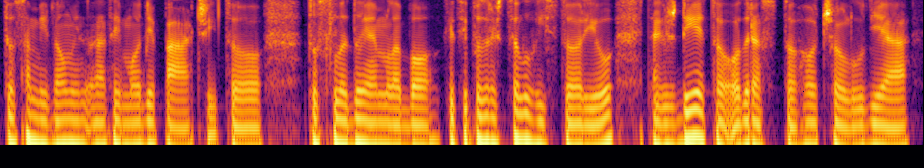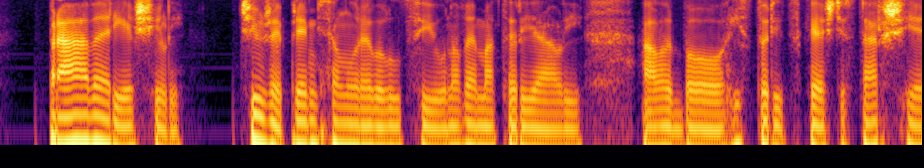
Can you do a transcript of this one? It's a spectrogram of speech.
to sa mi veľmi na tej mode páči, to, to sledujem, lebo keď si pozrieš celú históriu, tak vždy je to odraz toho, čo ľudia práve riešili. Či už aj priemyselnú revolúciu, nové materiály, alebo historické, ešte staršie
